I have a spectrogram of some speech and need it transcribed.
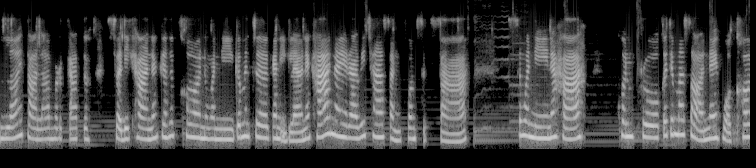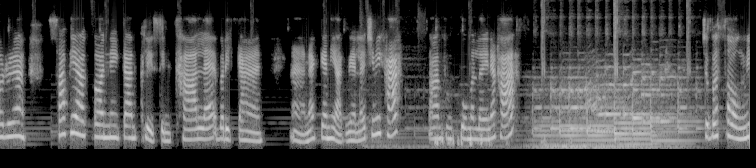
ตุลอฮิตาลาบรกาตุสวัสดีค่ะนักเรียนทุกคนวันนี้ก็มาเจอกันอีกแล้วนะคะ ในรายวิชาสังคมศึกษา ซึ่งวันนี้นะคะ คุณครูก็จะมาสอนในหัวข้อเรื่อง ทรัพยากรในการผลิตสินค้าและบริการอ่านักเรียนอยากเรียนแล้วใช่ไหมคะ ตามคุณครูมาเลยนะคะ จุดประสงค์ใน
